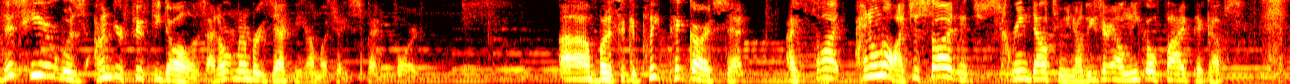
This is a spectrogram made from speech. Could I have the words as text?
this here was under fifty dollars. I don't remember exactly how much I spent for it, um, but it's a complete pickguard set. I thought I don't know. I just saw it and it screamed out to me. Now these are Alnico Five pickups.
